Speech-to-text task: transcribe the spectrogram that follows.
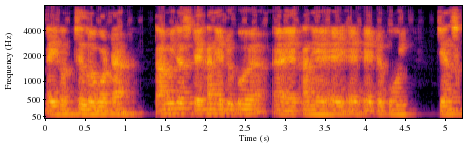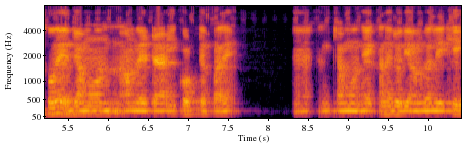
এই হচ্ছে লোগোটা তো আমি জাস্ট এখানে এটুকু, এখানে এটুকুই চেঞ্জ করে যেমন আমরা এটা ই করতে পারি। যেমন এখানে যদি আমরা লিখি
